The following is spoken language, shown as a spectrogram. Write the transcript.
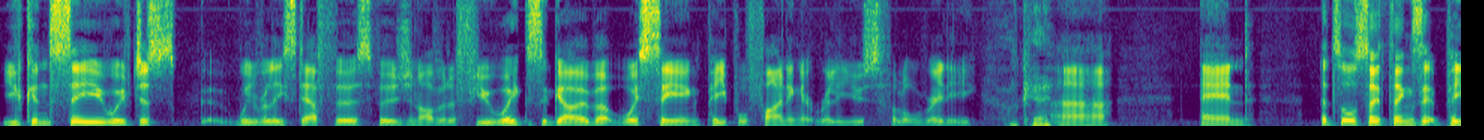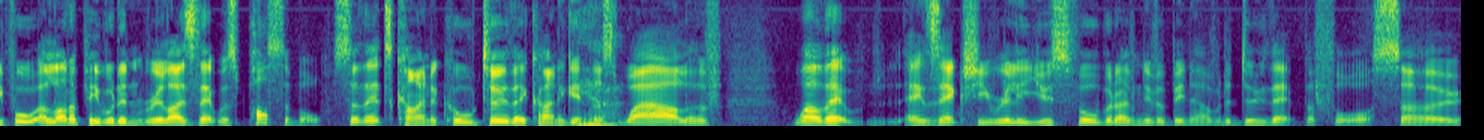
you can see we've just we released our first version of it a few weeks ago, but we're seeing people finding it really useful already. Okay. Uh, and it's also things that people, a lot of people didn't realize that was possible. So that's kind of cool too. They kind of get this wow of, well, that is actually really useful, but I've never been able to do that before. So,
